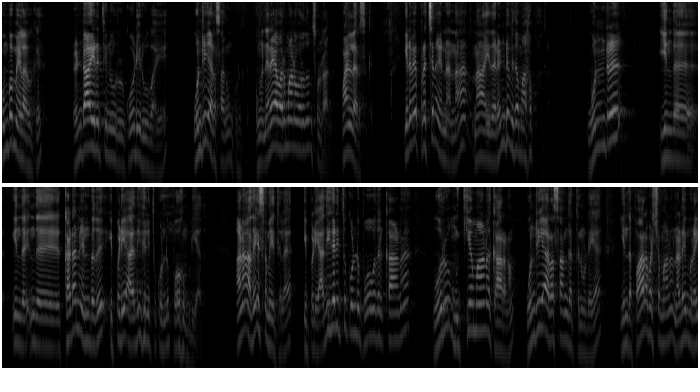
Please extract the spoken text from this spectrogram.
கும்பமேளாவுக்கு ரெண்டாயிரத்தி நூறு கோடி ரூபாயை ஒன்றிய அரசாங்கம் கொடுக்குது. அவங்க நிறையா வருமானம் வருதுன்னு சொல்கிறாங்க மாநில அரசுக்கு. எனவே பிரச்சனை என்னன்னா நான் இதை ரெண்டு விதமாக பார்க்குறேன். ஒன்று இந்த இந்த இந்த கடன் என்பது இப்படி அதிகரித்து கொண்டு போக முடியாது. ஆனால் அதே சமயத்தில் இப்படி அதிகரித்து கொண்டு போவதற்கான ஒரு முக்கியமான காரணம் ஒன்றிய அரசாங்கத்தினுடைய இந்த பாரபட்சமான நடைமுறை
